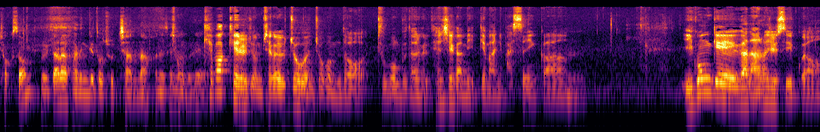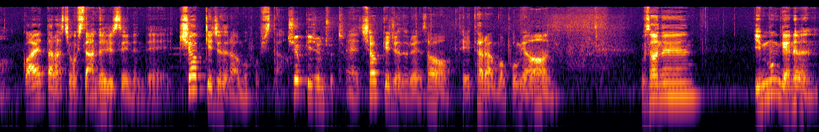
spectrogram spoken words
적성을 따라가는 게 더 좋지 않나 하는 생각을 해요. 케바케를 좀 제가 이쪽은 조금 더 두 번보다는 현실감이 있게 많이 봤으니까 음, 이공계가 나눠질 수 있고요. 과에 따라서 조금씩 나눠질 수 있는데 취업 기준으로 한번 봅시다. 취업 기준 좋죠. 네, 취업 기준으로 해서 데이터를 한번 보면 우선은 인문계는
